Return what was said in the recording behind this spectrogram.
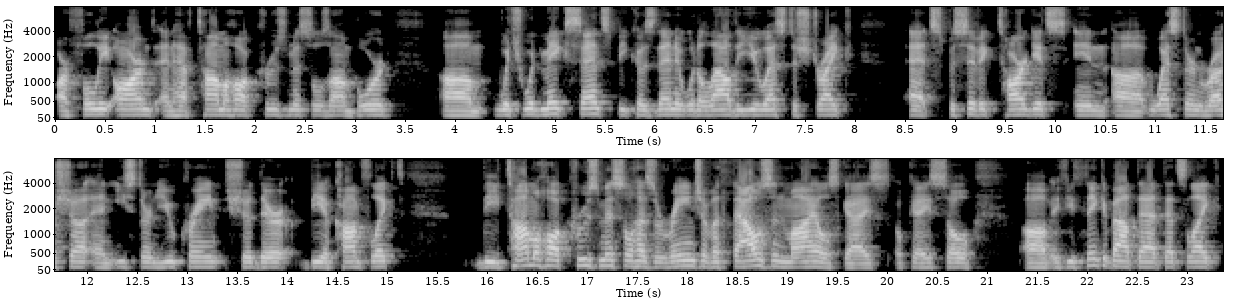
are fully armed and have Tomahawk cruise missiles on board um, which would make sense because then it would allow the U.S. to strike at specific targets in uh, Western Russia and Eastern Ukraine should there be a conflict. The Tomahawk cruise missile has a range of a thousand miles, guys. Okay, so uh, if you think about that, that's like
